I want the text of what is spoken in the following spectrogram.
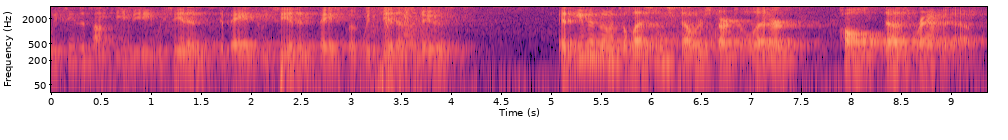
We see this on TV, we see it in debates, we see it in Facebook, we see it in the news. And even though it's a less than stellar start to the letter, Paul does wrap it up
